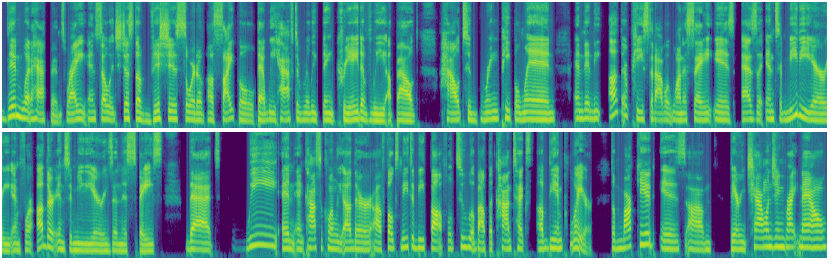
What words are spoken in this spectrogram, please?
then what happens, right? And so it's just a vicious sort of a cycle that we have to really think creatively about how to bring people in and then the other piece that I would want to say is as an intermediary and for other intermediaries in this space, that we and, and consequently other uh, folks need to be thoughtful too about the context of the employer. The market is um, very challenging right now.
